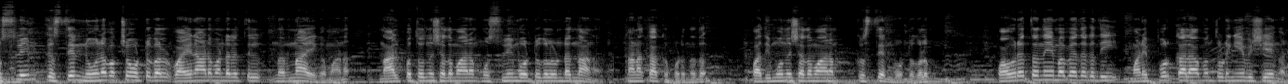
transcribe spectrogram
മുസ്ലിം ക്രിസ്ത്യൻ ന്യൂനപക്ഷ വോട്ടുകൾ വയനാട് മണ്ഡലത്തിൽ നിർണായകമാണ്. നാൽപ്പത്തൊന്ന് ശതമാനം മുസ്ലിം വോട്ടുകളുണ്ടെന്നാണ് കണക്കാക്കപ്പെടുന്നത്. പതിമൂന്ന് ശതമാനം ക്രിസ്ത്യൻ വോട്ടുകളും. പൗരത്വ നിയമ ഭേദഗതി മണിപ്പൂർ കലാപം തുടങ്ങിയ വിഷയങ്ങൾ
